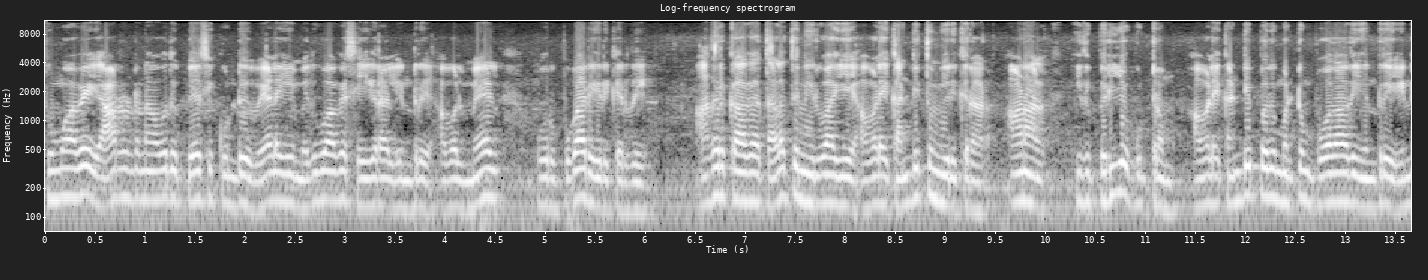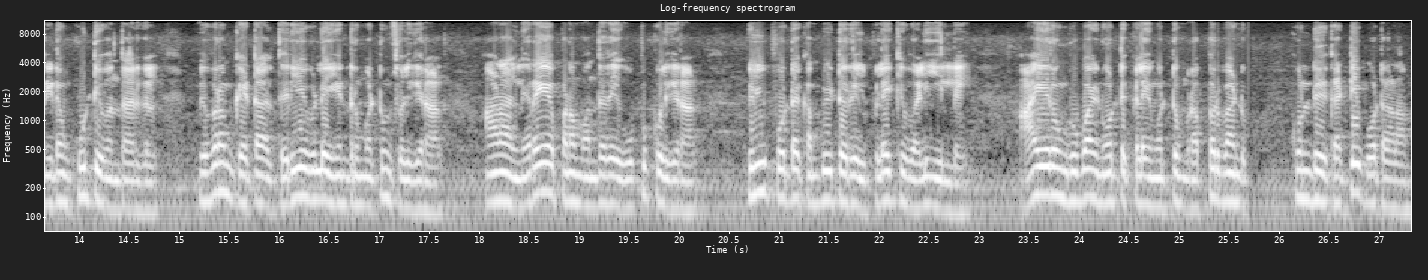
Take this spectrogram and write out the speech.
சும்மாவே யாருடனாவது பேசிக்கொண்டு வேலையை மெதுவாக செய்கிறாள் என்று அவள் மேல் ஒரு புகார் இருக்கிறது. அதற்காக தளத்து நிர்வாகி அவளை கண்டித்தும் இருக்கிறார். ஆனால் இது பெரிய குற்றம். அவளை கண்டிப்பது மட்டும் போதாது என்று என்னிடம் கூட்டி வந்தார்கள். விவரம் கேட்டால் தெரியவில்லை என்று மட்டும் சொல்கிறாள். ஆனால் நிறைய பணம் வந்ததை ஒப்புக்கொள்கிறாள். பில் போட்ட கம்ப்யூட்டரில் பிழைக்கு வழி இல்லை. ஆயிரம் ரூபாய் நோட்டுகளை மட்டும் ரப்பர் பேண்ட் கொண்டு கட்டி போட்டாலாம்.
